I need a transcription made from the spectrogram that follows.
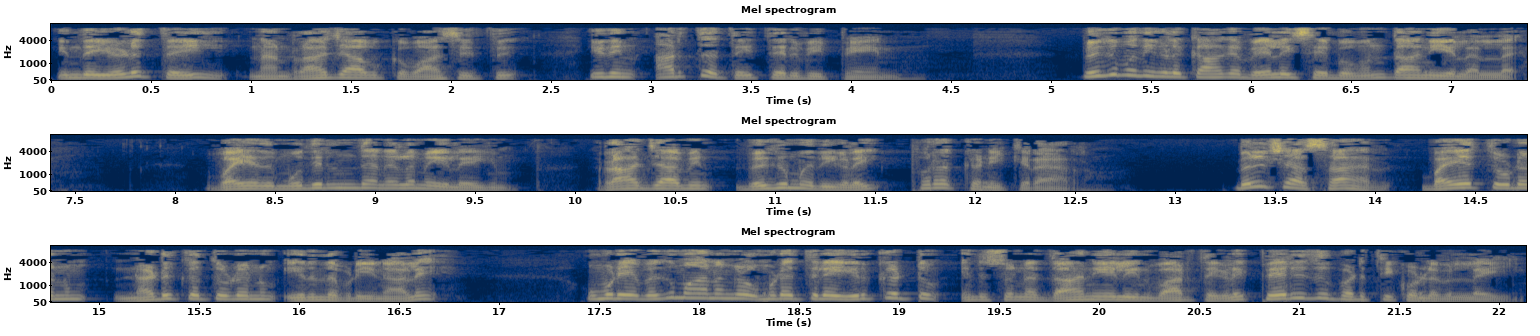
இந்த எழுத்தை நான் ராஜாவுக்கு வாசித்து இதன் அர்த்தத்தை தெரிவிப்பேன். வெகுமதிகளுக்காக வேலை செய்பவன் தானியல் அல்ல. வயது முதிர்ந்த நிலைமையிலேயும் ராஜாவின் வெகுமதிகளை புறக்கணிக்கிறார். பெல்ஷாசார் பயத்துடனும் நடுக்கத்துடனும் இருந்தபடினாலே உம்முடைய வெகுமானங்கள் உம்மிடத்திலே இருக்கட்டும் என்று சொன்ன தானியலின் வார்த்தைகளை பெரிதுபடுத்திக் கொள்ளவில்லை.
